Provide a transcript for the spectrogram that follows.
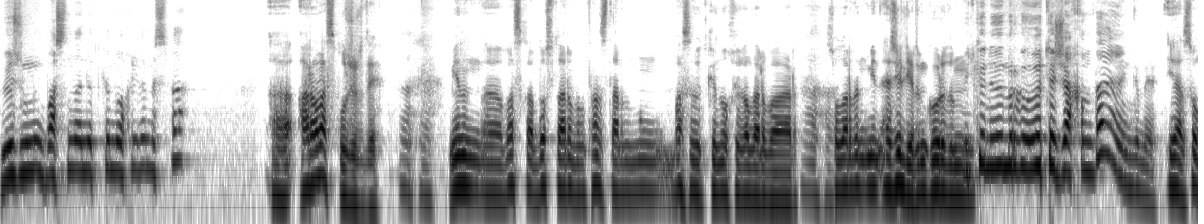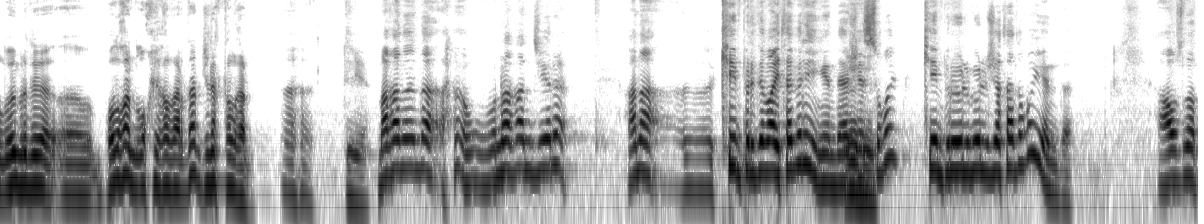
өзіңнің басыңнан өткен оқиға емес па? Ә, аралас бұл жерде. Аха. менің ә, басқа достарымның таныстарымның басынан өткен оқиғалар бар. Аха. солардың мен әжелерін көрдім. Өйткені өмірге өте жақында әңгіме. Иә сол өмірде ә, болған оқиғалардан жинақталған. Дүние маған енді ұнаған жері ана ә, кемпір деп айта берейік енді әжесі ғой. Кемпір өлгелі жатады ғой енді. Аузына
